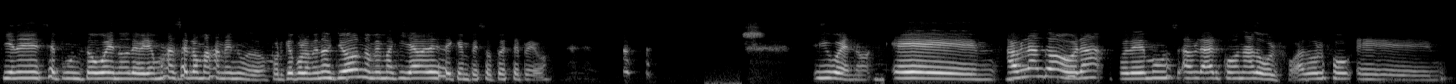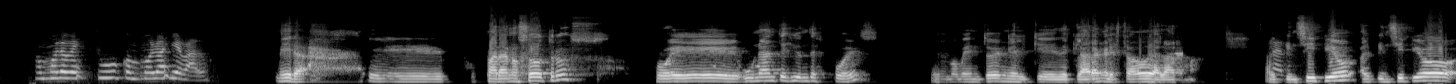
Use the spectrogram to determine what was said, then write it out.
tiene ese punto bueno, deberíamos hacerlo más a menudo, porque por lo menos yo no me maquillaba desde que empezó todo este peo. y bueno, eh, hablando ahora, podemos hablar con Adolfo. Adolfo, eh, ¿cómo lo ves tú? ¿Cómo lo has llevado? Mira, eh, para nosotros fue un antes y un después el momento en el que declaran el estado de alarma. Al, principio, al principio,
